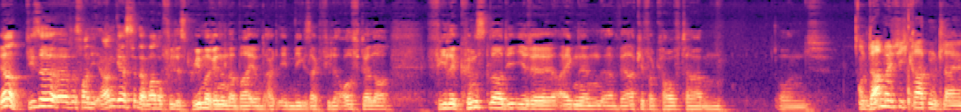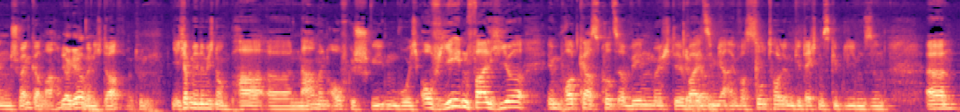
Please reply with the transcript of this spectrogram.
Ja, diese, äh, das waren die Ehrengäste. Da waren auch viele Streamerinnen dabei und halt eben, wie gesagt, viele Aussteller, viele Künstler, die ihre eigenen äh, Werke verkauft haben. Und, und da möchte ich gerade einen kleinen Schwenker machen, ja, gerne. wenn ich darf. Natürlich. Ich habe mir nämlich noch ein paar äh, Namen aufgeschrieben, wo ich auf jeden Fall hier im Podcast kurz erwähnen möchte, ja, weil gerne. sie mir einfach so toll im Gedächtnis geblieben sind. Ähm,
